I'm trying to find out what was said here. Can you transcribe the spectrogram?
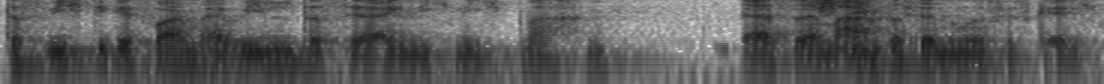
das Wichtige vor allem, er will das ja eigentlich nicht machen. Also er Stimmt. macht das ja nur fürs Geld.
